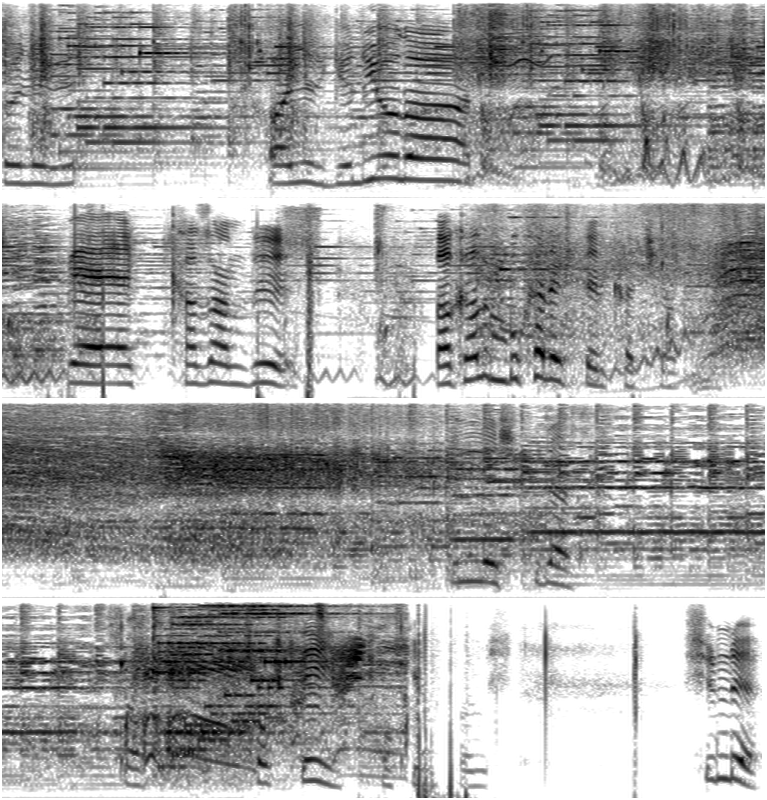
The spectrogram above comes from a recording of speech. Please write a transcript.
Şöyle bir. Hayır geliyorlar. Ve kazandı. Bakalım bu karakter kaç yapmış. Birleş biraz. Çok, çok değil. Çok yapmamış. Şimdi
